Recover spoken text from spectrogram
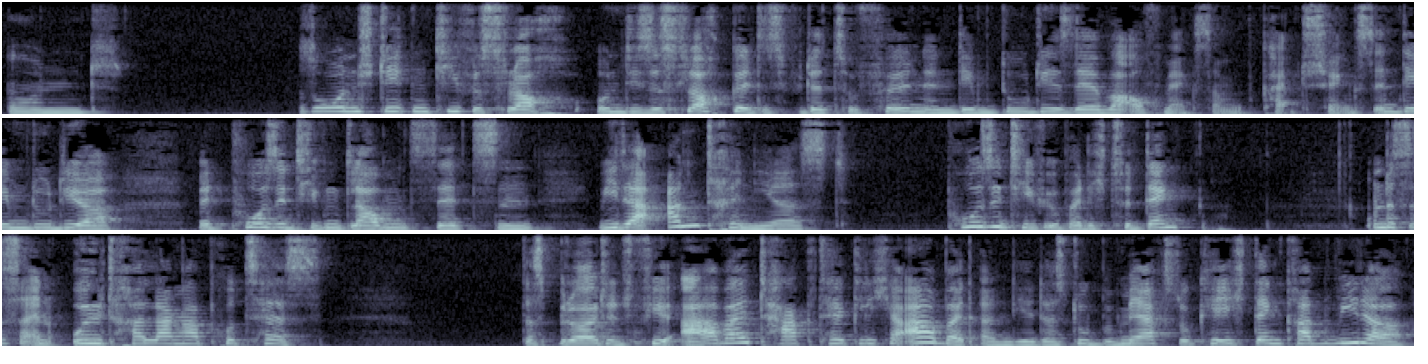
Und so entsteht ein tiefes Loch und dieses Loch gilt es wieder zu füllen, indem du dir selber Aufmerksamkeit schenkst, indem du dir mit positiven Glaubenssätzen wieder antrainierst, positiv über dich zu denken. Und das ist ein ultra langer Prozess. Das bedeutet viel Arbeit, tagtägliche Arbeit an dir, dass du bemerkst, okay, ich denke gerade wieder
